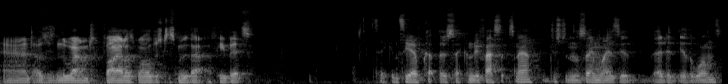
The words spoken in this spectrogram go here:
And I was using the round file as well, just to smooth out a few bits. So you can see I've cut those secondary facets now, just in the same way as I did the other ones.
